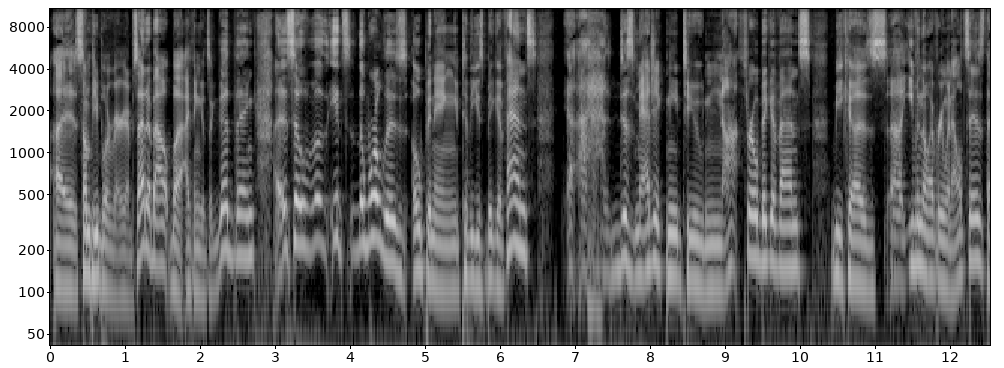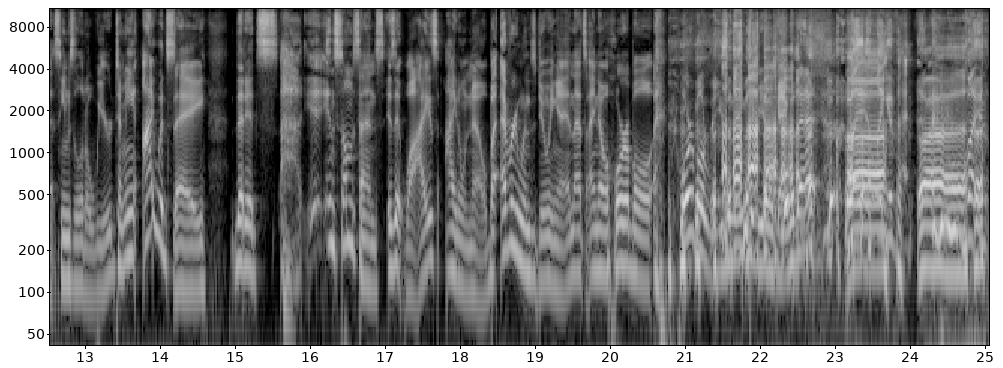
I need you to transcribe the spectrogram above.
uh, some people are very upset about, but I think it's a good thing. Uh, so it's the world is opening to these big events uh, does Magic need to not throw big events because uh, even though everyone else is, that seems a little weird to me. I would say that it's, uh, in some sense, is it wise? I don't know, but everyone's doing it, and that's I know horrible, horrible reasoning to be okay with that. But, like if, but if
